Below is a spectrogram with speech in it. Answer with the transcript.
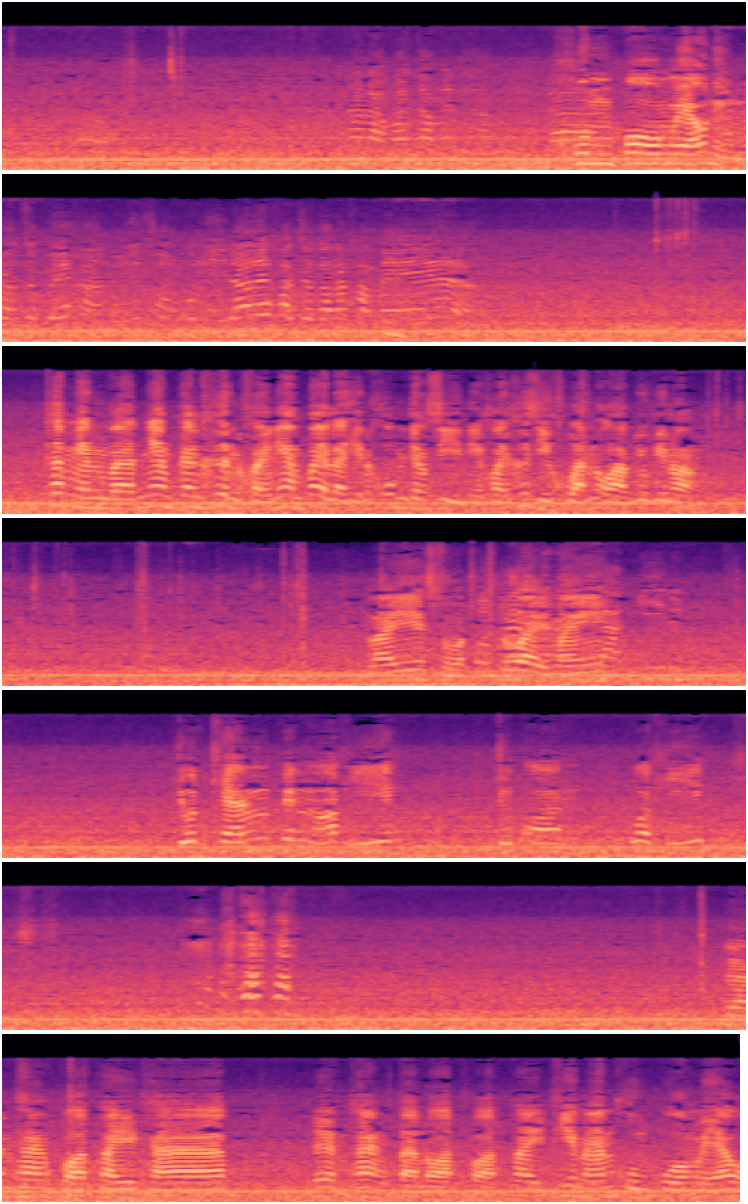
นั่นแหละว่าจะไม่ถึงนาทีได้คุมโปงแล้วหนึ่งเราจะไปหาหนูที่ชลบุรีได้เลยค่ะเจอกันนะคะแม่ ถ้าแมนว่าแง้มกลางคืนข่อยแง้มไปแล้วเห็นคุ้มจังสี่นี่ข่อยคือสีขวัญออกอยู่พี่น้องไลฟ์สดด้วยไหม จุดแข็งเป็นหมอผี จุดอ่อนกลัวผี เดินทางปลอดภัยครับ เดินทางตลอดปลอดภัยพี่น้ำคุมปวงแล้ว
